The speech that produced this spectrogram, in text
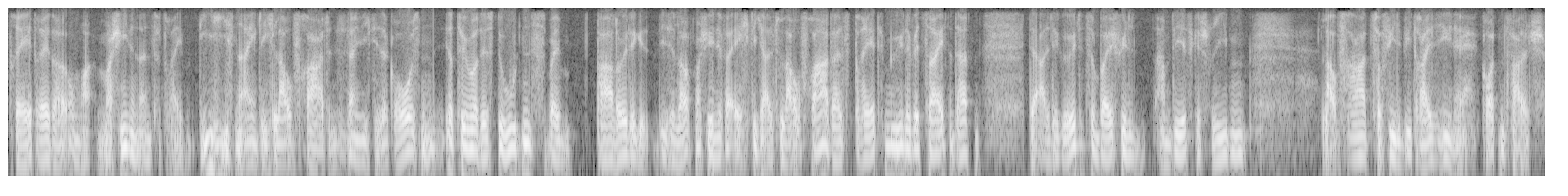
Treträder, um Maschinen anzutreiben. Die hießen eigentlich Laufrad und das ist eigentlich dieser großen Irrtümer des Dudens, weil ein paar Leute diese Laufmaschine verächtlich als Laufrad, als Tretmühle bezeichnet hatten. Der alte Goethe zum Beispiel haben die jetzt geschrieben, Laufrad so viel wie Dreisine, grottenfalsch.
